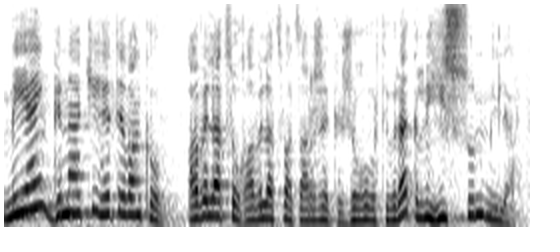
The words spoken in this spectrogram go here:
Միայն գնաճի հետևանքով ավելացող ավելացված արժեքը ժողովրդի վրա կլինի 50 միլիարդ։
